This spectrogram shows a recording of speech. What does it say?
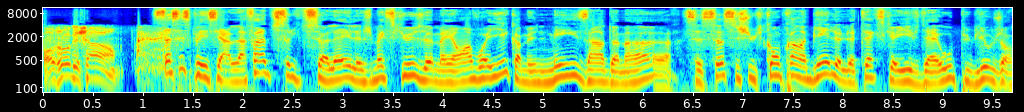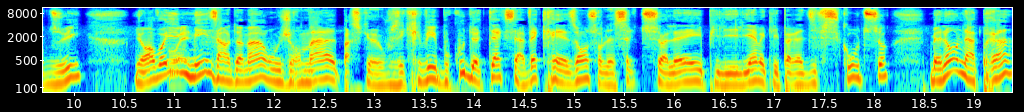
Bonjour, Richard. C'est assez spécial. L'affaire du Cirque du Soleil, là, je m'excuse, là, mais ils ont envoyé comme une mise en demeure. C'est ça, si je comprends bien le texte que Yves Daou publie aujourd'hui. Ils ont envoyé une mise en demeure au journal parce que vous écrivez beaucoup de textes avec raison sur le Cirque du Soleil, puis les liens avec les paradis fiscaux, tout ça. Mais là, on apprend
